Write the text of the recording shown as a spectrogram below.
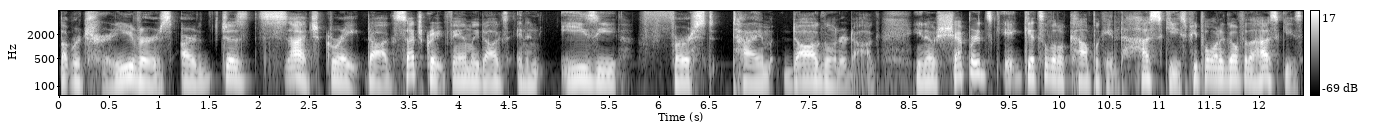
but retrievers are just such great dogs, such great family dogs, and an easy first time dog owner dog. You know, shepherds, it gets a little complicated. Huskies, people want to go for the huskies.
